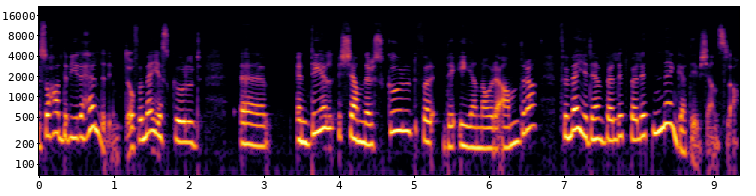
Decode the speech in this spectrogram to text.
Så hade vi det heller inte och för mig är skuld eh, en del känner skuld för det ena och det andra. För mig är det en väldigt, väldigt negativ känsla.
